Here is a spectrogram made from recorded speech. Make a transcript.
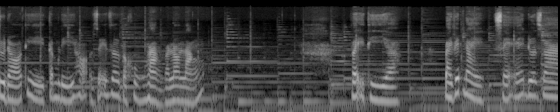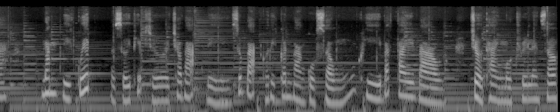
từ đó thì tâm lý họ dễ rơi vào khủng hoảng và lo lắng. Vậy thì à, bài viết này sẽ đưa ra 5 bí quyết và giới thiệu cho, cho bạn để giúp bạn có thể cân bằng cuộc sống khi bắt tay vào trở thành một freelancer.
